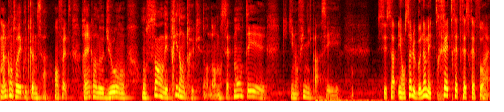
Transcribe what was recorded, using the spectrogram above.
même quand on l'écoute comme ça, en fait. Rien qu'en audio, on, on sent, on est pris dans le truc, dans cette montée qui, qui n'en finit pas. C'est. C'est ça. Et en ça, le bonhomme est très, très, très, très fort. Ouais.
